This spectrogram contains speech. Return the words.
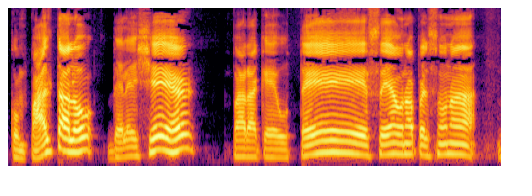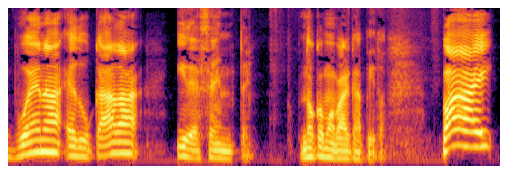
compártalo, dele share para que usted sea una persona buena, educada y decente. No como Valgapito. Bye.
